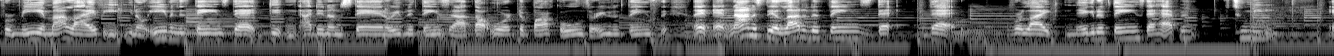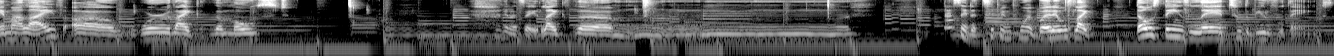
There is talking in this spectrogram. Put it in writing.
for me in my life. You know, even the things that didn't I didn't understand, or even the things that I thought were debacles, or even the things that, and, and honestly, a lot of the things that that were like negative things that happened to me in my life uh, were like the most how can I say like the um, not say the tipping point, but it was like those things led to the beautiful things,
